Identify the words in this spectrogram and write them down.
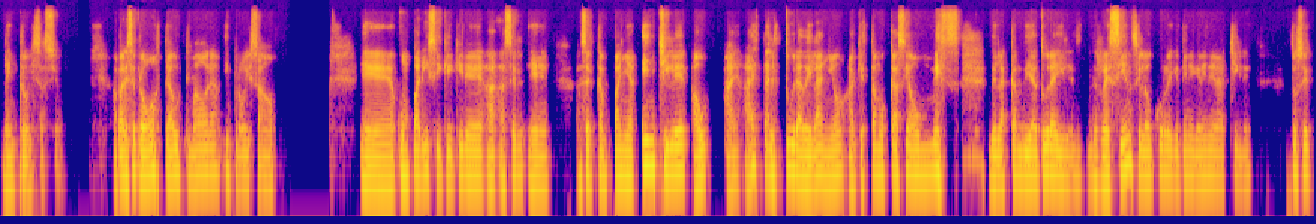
la improvisación. Aparece Proboste a última hora, improvisado. Eh, un Parisi que quiere hacer, eh, hacer campaña en Chile a, a, esta altura del año, aquí estamos casi a un mes de las candidaturas y recién se le ocurre que tiene que venir a Chile. Entonces,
